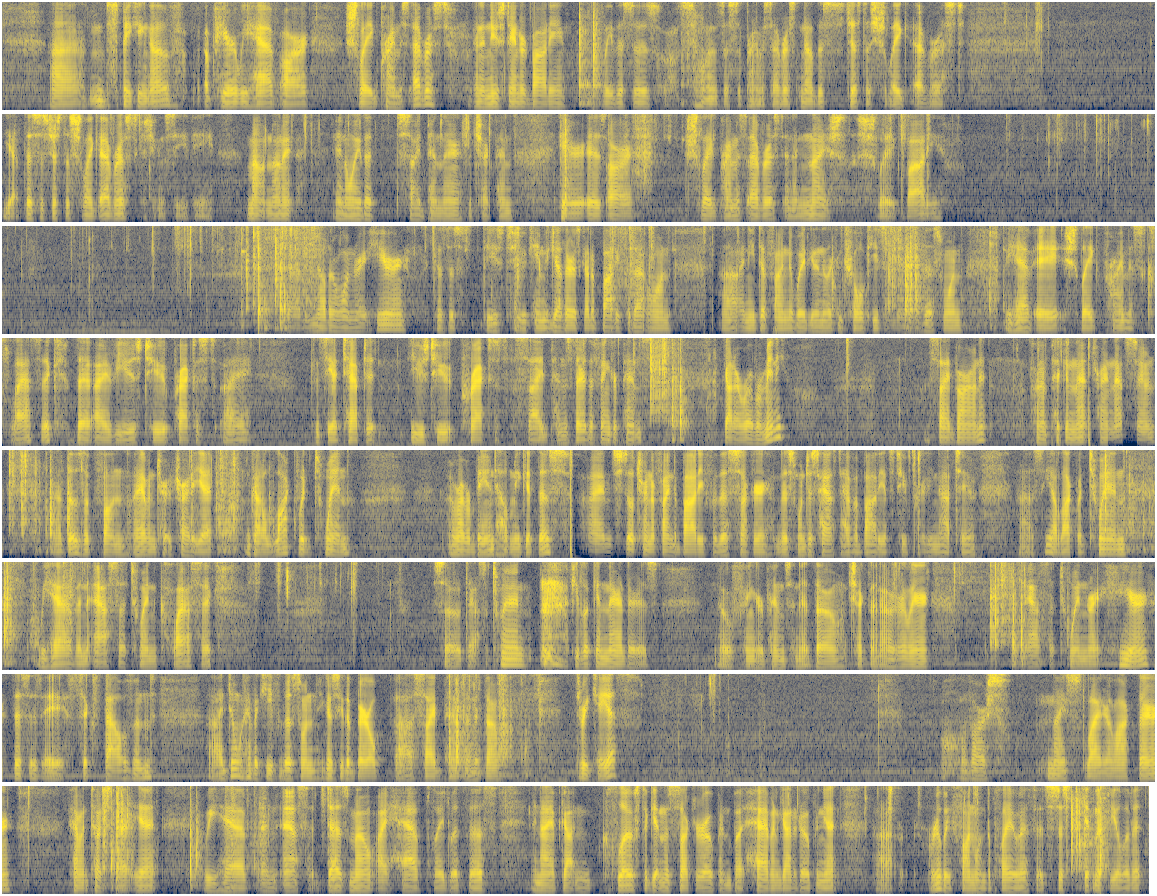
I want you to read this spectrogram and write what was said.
Uh, speaking of, up here we have our Schlage Primus Everest in a new standard body. I believe this is, what is this, a Primus Everest? No, this is just a Schlage Everest. Yeah, this is just the Schlage Everest, because you can see the mountain on it, and only the side pin there, the check pin. Here is our Schlage Primus Everest and a nice Schlage body. Got another one right here because this these two came together. It's got a body for that one. Uh, I need to find a way to get another control key to of this one. We have a Schlage Primus Classic that I've used to practice. I can see I tapped it. Used to practice the side pins there, the finger pins. Got a rubber mini. Sidebar on it. Plan on picking that, trying that soon. Uh, those look fun. I haven't tried it yet. I've got a Lockwood Twin a rubber band helped me get this. I'm still trying to find a body for this sucker. This one just has to have a body. It's too pretty not to. Uh, so yeah, Lockwood Twin. We have an ASSA Twin Classic. So ASSA Twin, if you look in there, there's no finger pins in it though. Check that out earlier. An ASSA Twin right here. This is a 6000. Uh, I don't have a key for this one. You can see the barrel uh, side pins in it though. 3KS. All of our nice slider lock there. Haven't touched that yet. We have an ASSA Desmo. I have played with this and I have gotten close to getting the sucker open but haven't got it open yet. Uh, really fun one to play with. It's just getting the feel of it.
